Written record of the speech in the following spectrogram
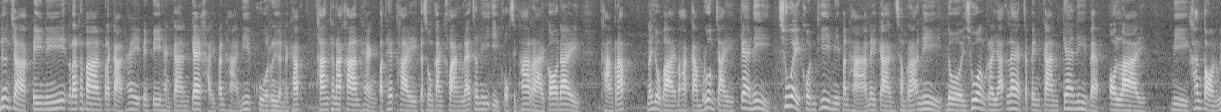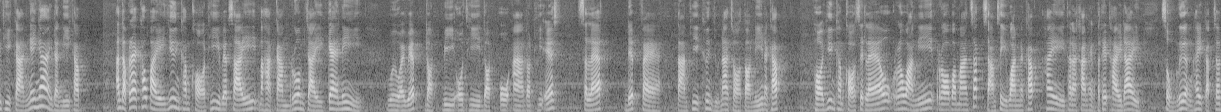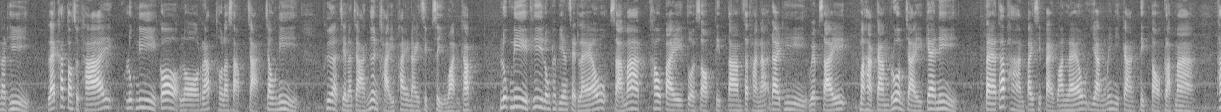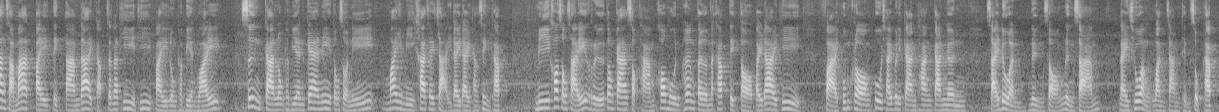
เนื่องจากปีนี้รัฐบาลประกาศให้เป็นปีแห่งการแก้ไขปัญหาหนี้ครัวเรือนนะครับ ทางธนาคารแห่งประเทศไทย กระทรวงการคลังและเจ้าหนี้อีก 65 รายก็ได้ ขานรับนโยบายมหากรรมร่วมใจแก้หนี้ ช่วยคนที่มีปัญหาในการชำระหนี้ โดยช่วงระยะแรกจะเป็นการแก้หนี้แบบออนไลน์ มีขั้นตอนวิธีการง่าย ๆ ดังนี้ครับ อันดับแรกเข้าไปยื่นคำขอที่เว็บไซต์ มหากรรมร่วมใจแก้หนี้ www.bot.or.th/debtfair ตามที่ขึ้นอยู่หน้าจอตอนนี้นะครับ พอยื่นคำขอเสร็จแล้ว ระหว่างนี้รอประมาณสัก 3-4 วันนะครับ ให้ธนาคารแห่งประเทศไทยได้ ส่งเรื่องให้กับเจ้าหน้าที่ และขั้นตอนสุดท้าย ลูกหนี้ก็รอรับโทรศัพท์จากเจ้าหนี้ พื่อเจรจาเงื่อนไขภายใน 14 วันครับ ลูกหนี้ที่ลงทะเบียนเสร็จแล้ว สามารถเข้าไปตรวจสอบติดตามสถานะได้ที่เว็บไซต์ มหากรรมร่วมใจแก้หนี้ แต่ถ้าผ่านไป 18 วันแล้วยังไม่มีการติดต่อกลับมา ท่านสามารถไปติดตามได้กับเจ้าหน้าที่ที่ไปลงทะเบียนไว้ ซึ่งการลงทะเบียนแก้หนี้ตรงส่วนนี้ไม่มีค่าใช้จ่ายใด ๆ ทั้งสิ้นครับ มีข้อสงสัยหรือต้องการสอบถามข้อมูลเพิ่มเติมนะครับ ติดต่อไปได้ที่ฝ่ายคุ้มครองผู้ใช้บริการทางการเงิน สายด่วน 1213 ในช่วงวันจันทร์ถึงศุกร์ครับ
